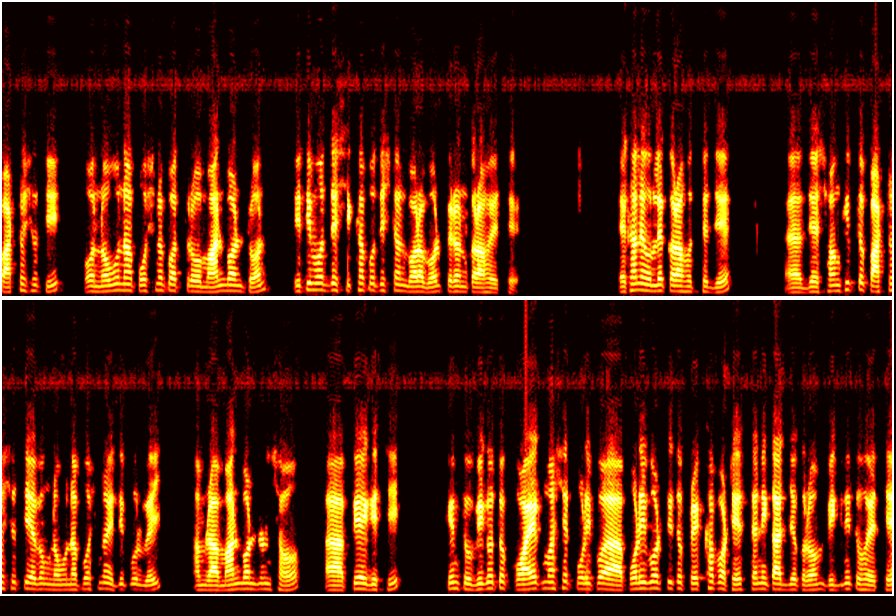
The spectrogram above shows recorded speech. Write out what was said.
পাঠ্যসূচি ও নমুনা প্রশ্নপত্র ও মানবন্টন ইতিমধ্যে শিক্ষা প্রতিষ্ঠান বরাবর প্রেরণ করা হয়েছে। এখানে উল্লেখ করা হচ্ছে যে যে সংক্ষিপ্ত পাঠ্যসূচি এবং নমুনা প্রশ্ন ইতিপূর্বেই আমরা মানবন্টন সহ পেয়ে গেছি। কিন্তু বিগত কয়েক মাসের পরিবর্তিত প্রেক্ষাপটে শ্রেণি কার্যক্রম বিঘ্নিত হয়েছে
